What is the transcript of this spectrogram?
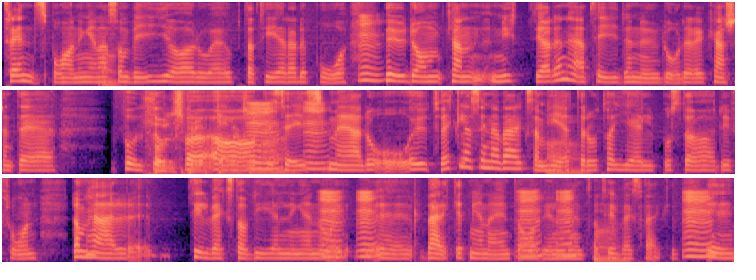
trendspaningarna som vi gör och är uppdaterade på. Mm. Hur de kan nyttja den här tiden nu då där det kanske inte är fullt Full upp för, spruta, ja, liksom. precis, med att att utveckla sina verksamheter och ta hjälp och stöd ifrån de här eh, tillväxtavdelningen och eh, verket menar jag inte avdelningen utan tillväxtverket. Eh,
